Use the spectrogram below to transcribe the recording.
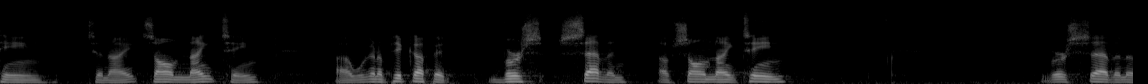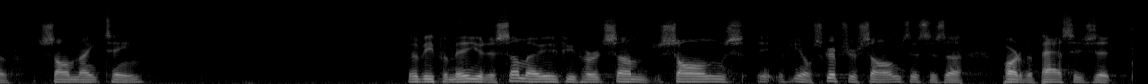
19 tonight, Psalm 19. Uh, we're going to pick up at verse 7 of Psalm 19. Verse 7 of Psalm 19. It'll be familiar to some of you if you've heard some songs, if, you know, scripture songs. This is a part of a passage that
